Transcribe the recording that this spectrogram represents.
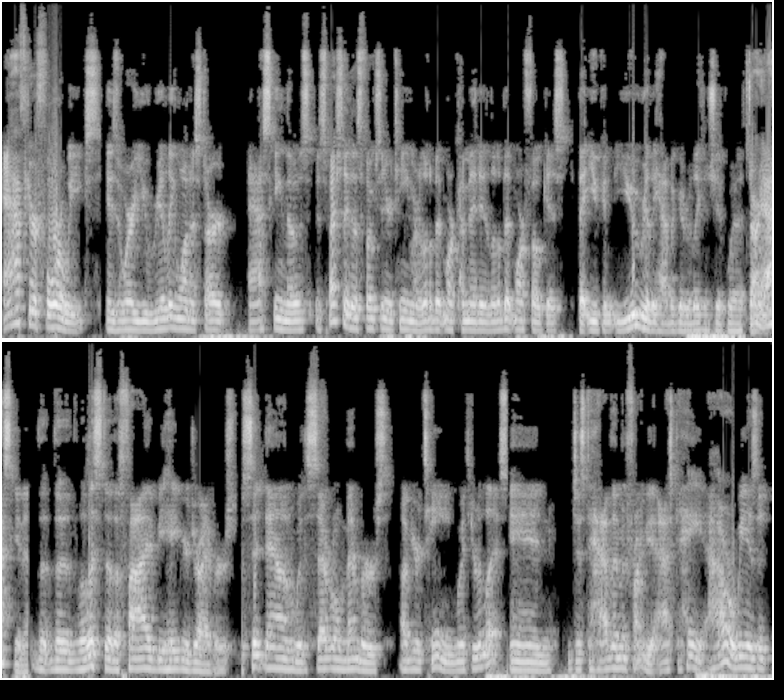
after four weeks is where you really want to start asking those, especially those folks in your team are a little bit more committed, a little bit more focused that you can, you really have a good relationship with. Start asking them the, the, the list of the five behavior drivers. Sit down with several members of your team with your list and just to have them in front of you. Ask, hey, how are we as a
